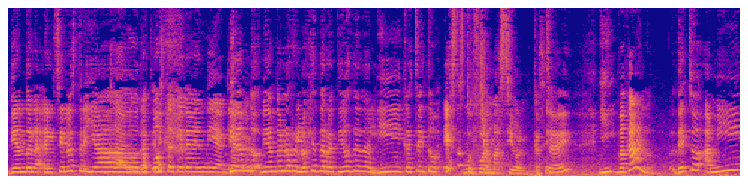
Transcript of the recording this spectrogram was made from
viendo la- el cielo estrellado, Claro, los póster que te vendían, claro. viendo, viendo los relojes derretidos de Dalí, ¿cachai? Todo- esa es tu Mucho. formación, ¿cachai? Y bacano. De hecho, a mí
